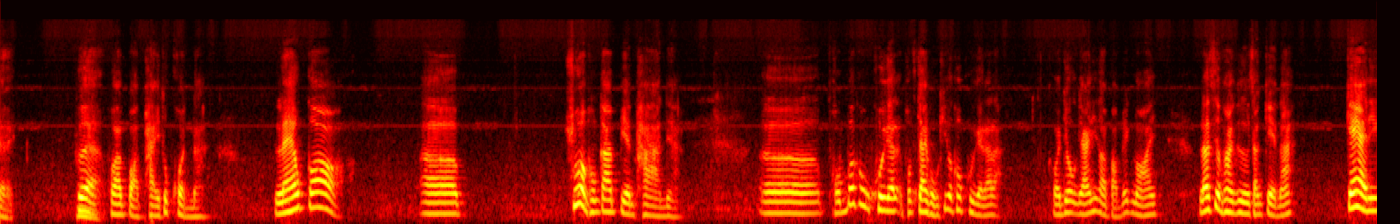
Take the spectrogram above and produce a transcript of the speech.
เลย เพื่อความปลอดภัยทุกคนนะ แล้วก็เอ่อช่วงของการเปลี่ยนผ่านเนี่ย เออผมว่าเขาคุยกันผมใจผมคิดว่าเขาคุยกันแล้วล่ะขอโยกย้ายที่หน่อยปรับเล็กน้อย แล้วสำคัญคือสังเกตนะ แก้นี่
